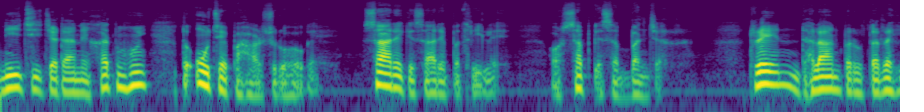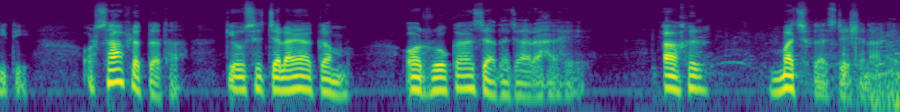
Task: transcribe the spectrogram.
नीची चट्टानें खत्म हुई तो ऊँचे पहाड़ शुरू हो गए। सारे के सारे पथरीले और सब के सब बंजर। ट्रेन ढलान पर उतर रही थी और साफ़ लगता था कि उसे चलाया कम और रोका ज़्यादा जा रहा है। आखिर मच का स्टेशन आ गया।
